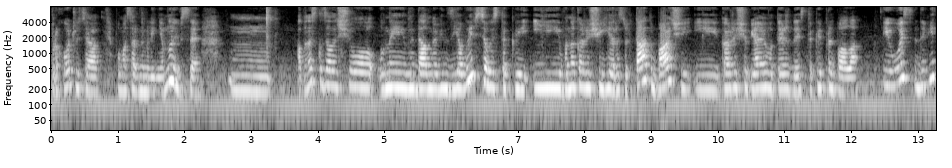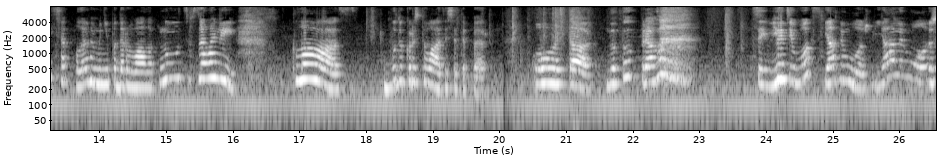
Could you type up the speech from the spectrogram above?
проходжуся по масажним лініям, ну і все. А вона сказала, що у неї недавно він з'явився ось такий, і вона каже, що є результат, бачить, і каже, щоб я його теж десь такий придбала. І ось дивіться, Олена мені подарувала. Ну, це взагалі клас! Буду користуватися тепер. Ой, так. Ну тут прямо цей б'юті бокс я не можу. Я не можу.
